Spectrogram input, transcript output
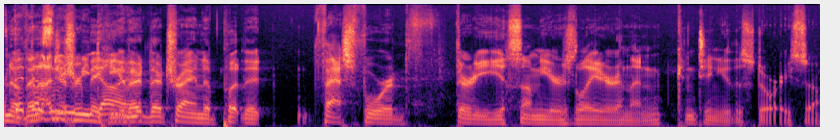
no, they're not just need to be remaking it. They're, they're trying to put it fast forward thirty some years later and then continue the story. So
